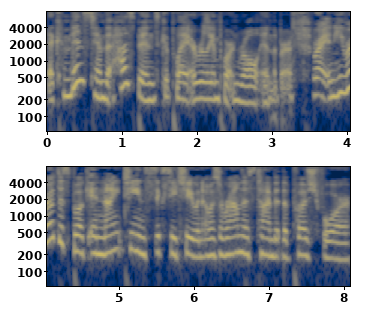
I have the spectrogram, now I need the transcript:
that convinced him that husbands could play a really important role in the birth. Right. And he wrote this book in 1962. And it was around this time that the push for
